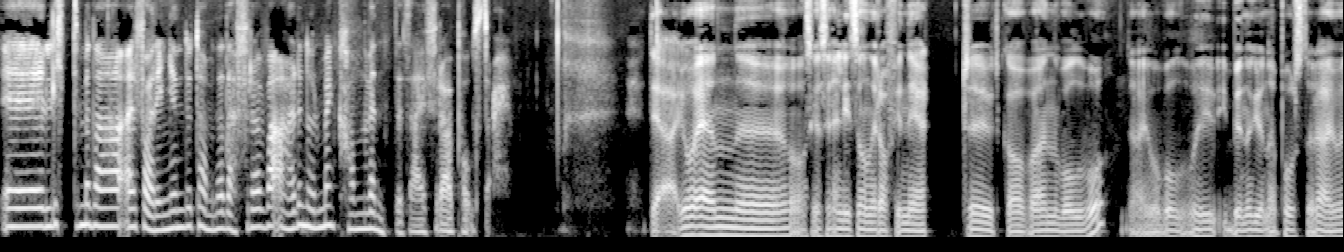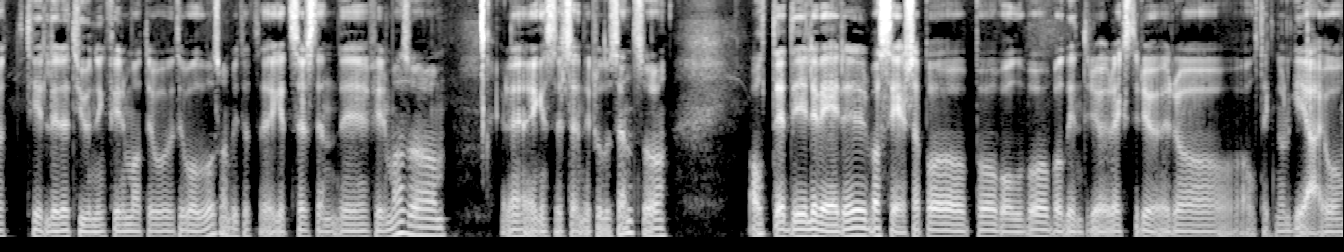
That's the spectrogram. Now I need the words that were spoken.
eh, litt med da erfaringen du tar med deg derfra, hva er det nordmenn kan vente seg fra Polestar? Det er jo en, eh, hva skal jeg si, en litt sånn raffinert utgave av en Volvo. Det er jo Volvo i, i bunn og grunn. Polestar er jo et tidligere tuningfirma til, til Volvo, som har blitt et eget selvstendig firma, så, eller egen selvstendig produsent. Så alt det de leverer baserer seg på, på Volvo, både interiør og eksteriør, og all teknologi er jo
